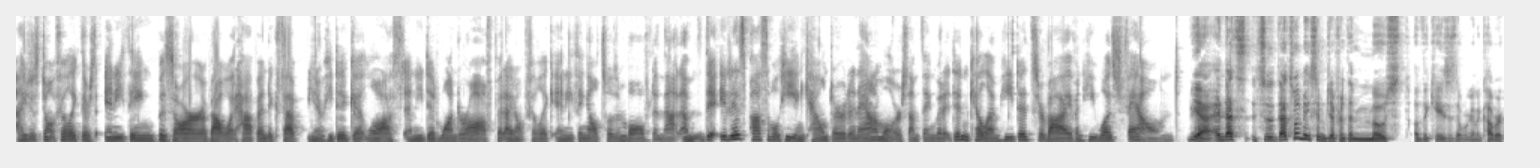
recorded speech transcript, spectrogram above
I just don't feel like there's anything bizarre about what happened, except, you know, he did get lost and he did wander off, but I don't feel like anything else was involved in that. Um, th- it is possible he encountered an animal or something, but it didn't kill him. He did survive and he was found. Yeah, and that's so that's what makes him different than most of the cases that we're going to cover.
